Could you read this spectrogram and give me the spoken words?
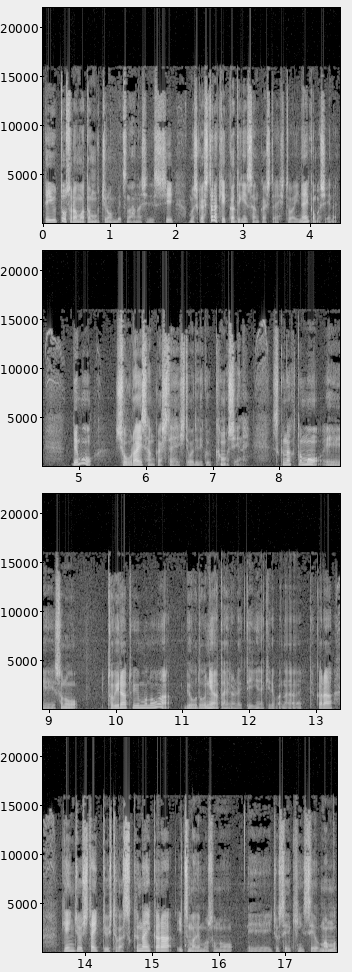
ていうと、それはまたもちろん別の話ですし、もしかしたら結果的に参加したい人はいないかもしれない。でも、将来参加したい人が出てくるかもしれない。少なくとも、えー、その扉というものは平等に与えられていなければならない。だから、現状したいっていう人が少ないから、いつまでもその、えー、女性禁制を守っ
